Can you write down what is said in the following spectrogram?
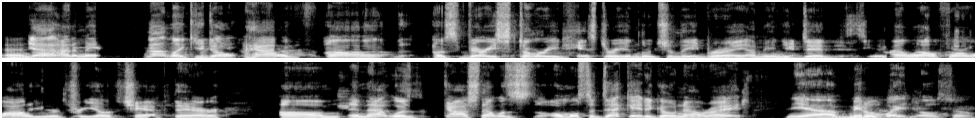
And yeah, uh, I mean, not like you don't have uh, a s- very storied history in lucha libre. I mean, you did CMLL for a while. You were trios champ there, um, and that was, gosh, that was almost a decade ago now, right? Yeah, middleweight also.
